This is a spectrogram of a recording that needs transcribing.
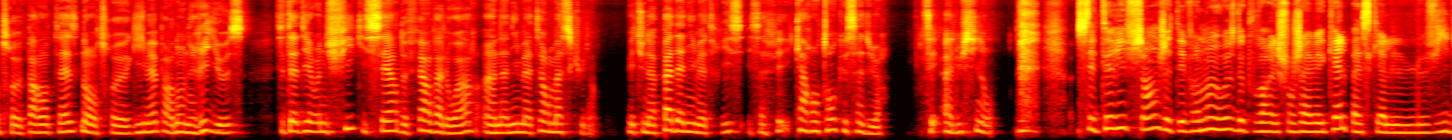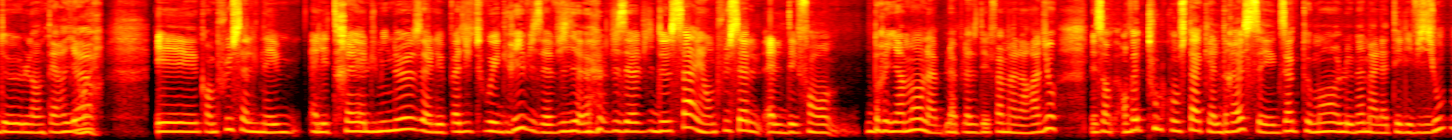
entre parenthèses, non, entre guillemets, pardon, une rieuse, c'est-à-dire une fille qui sert de faire valoir à un animateur masculin. Mais tu n'as pas d'animatrice et ça fait 40 ans que ça dure. C'est hallucinant. C'est terrifiant. J'étais vraiment heureuse de pouvoir échanger avec elle parce qu'elle le vit de l'intérieur. Et qu'en plus, elle est, elle est très lumineuse, elle n'est pas du tout aigrie vis-à-vis euh, vis-à-vis de ça. Et en plus, elle, elle défend brillamment la, place des femmes à la radio. Mais en fait, tout le constat qu'elle dresse, c'est exactement le même à la télévision.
